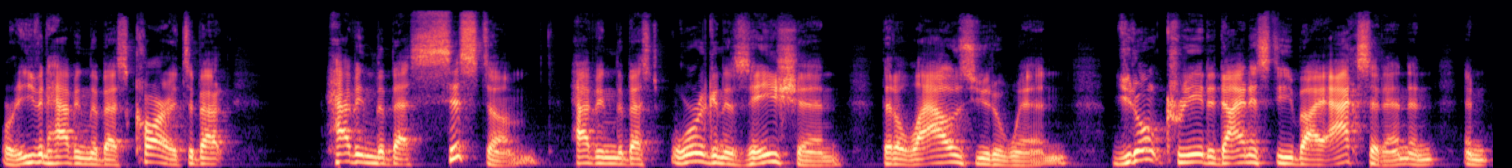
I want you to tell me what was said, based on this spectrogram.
or even having the best car. It's about having the best system, having the best organization that allows you to win. You don't create a dynasty by accident and and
